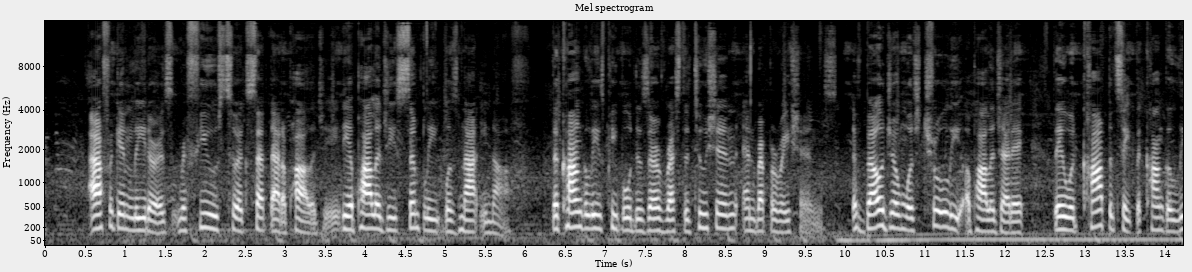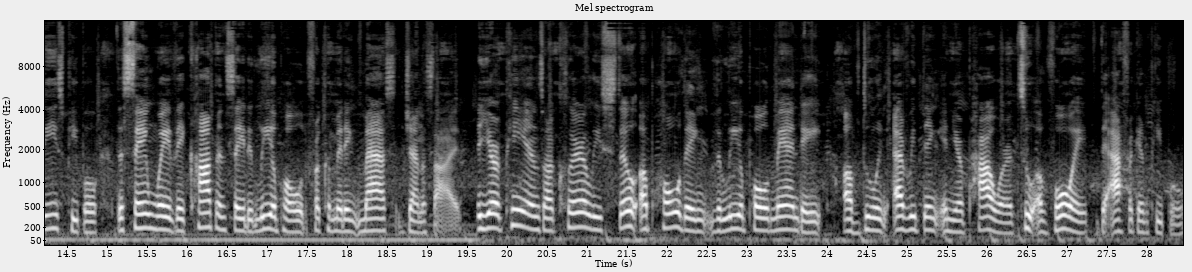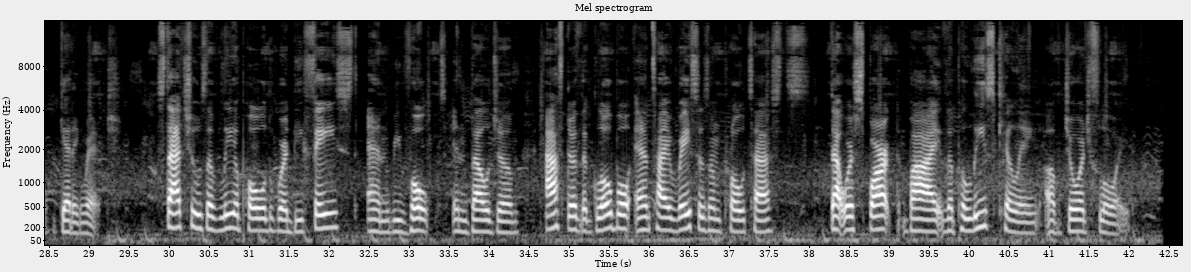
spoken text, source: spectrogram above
African leaders refused to accept that apology. The apology simply was not enough. The Congolese people deserve restitution and reparations. If Belgium was truly apologetic, they would compensate the Congolese people the same way they compensated Leopold for committing mass genocide. The Europeans are clearly still upholding the Leopold mandate of doing everything in your power to avoid the African people getting rich. Statues of Leopold were defaced and revoked in Belgium after the global anti racism protests that were sparked by the police killing of George Floyd.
